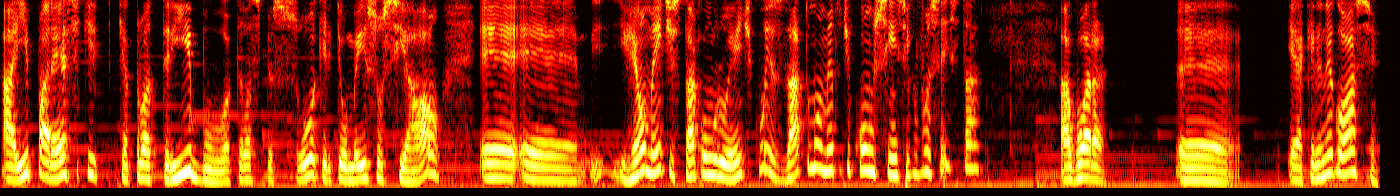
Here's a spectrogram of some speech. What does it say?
Aí parece que, que a tua tribo, aquelas pessoas, aquele teu meio social, é, é, realmente está congruente com o exato momento de consciência que você está. Agora, é, é aquele negócio.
